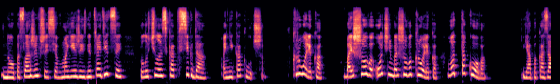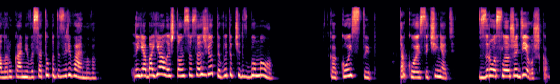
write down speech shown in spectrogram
Но по сложившейся в моей жизни традиции получилось как всегда, а не как лучше. «Кролика!» Большого, очень большого кролика, вот такого. Я показала руками высоту подозреваемого. Я боялась, что он все сожрет и вытопчет в БМО. Какой стыд! Такое сочинять! Взрослая уже девушка!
